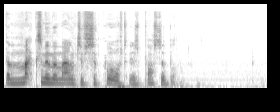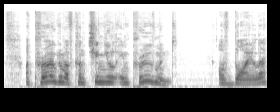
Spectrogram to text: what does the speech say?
the maximum amount of support as possible. A program of continual improvement of boiler,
